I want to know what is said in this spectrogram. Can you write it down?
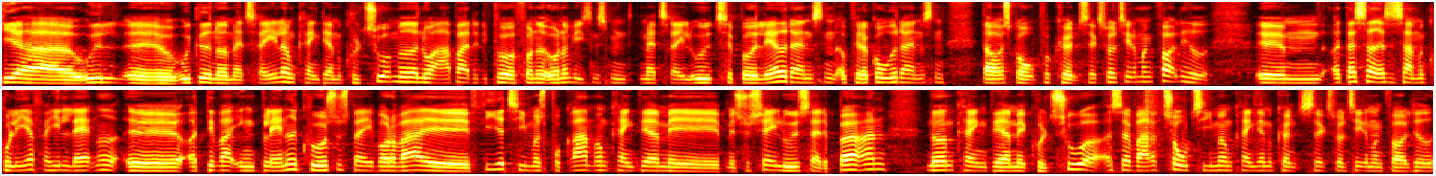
De har ud, øh, udgivet noget materiale omkring det her med kulturmøder. Nu arbejder de på at få noget undervisningsmateriale ud til både læreruddannelsen og pædagoguddannelsen, der også går på køn, seksualitet og mangfoldighed. Øhm, og der sad jeg så sammen med kolleger fra hele landet, øh, og det var en blandet kursusdag, hvor der var øh, fire timers program omkring det her med, med socialt udsatte børn, noget omkring det her med kultur, og så var der to timer omkring det her med køn, seksualitet og mangfoldighed.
